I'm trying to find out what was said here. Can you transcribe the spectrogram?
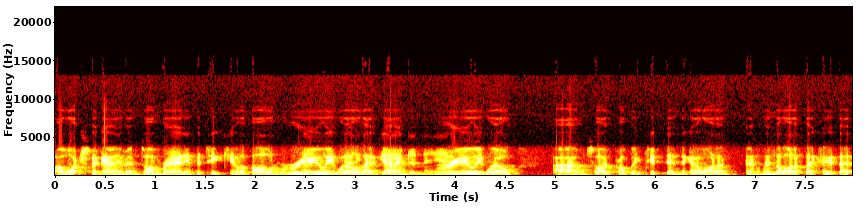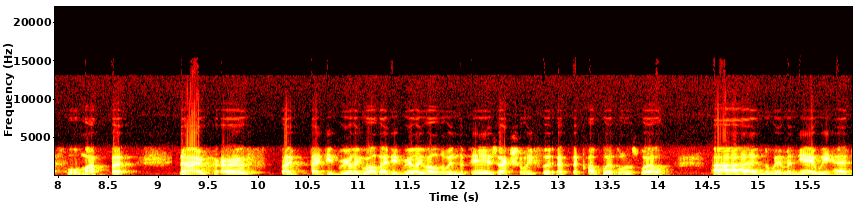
I watched the game, and Tom Brown in particular bowled really well that game, game. didn't he? Yeah. Really well. Um, so I'd probably tip them to go on and, and win the lot if they keep that form up. But no, uh, they, they did really well. They did really well to win the pairs, actually, for, at the club level as well. Uh, in the women, yeah, we had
